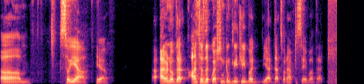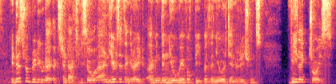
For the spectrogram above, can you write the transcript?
um so yeah yeah I- don't know if that answers the question completely but yeah that's what i have to say about that It does to a pretty good extent, actually. So, and here's the thing, right? I mean, the new wave of people, the newer generations, we like choice.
